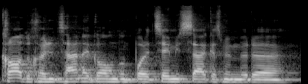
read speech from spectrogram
klar, du kannst jetzt hingehen und, und die Polizei muss sagen, das müssen wir, äh,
